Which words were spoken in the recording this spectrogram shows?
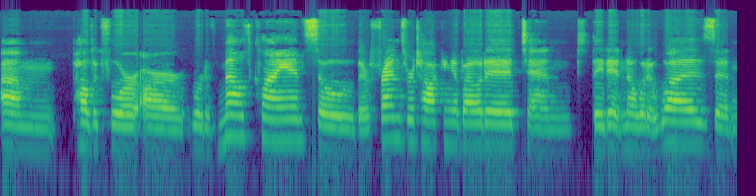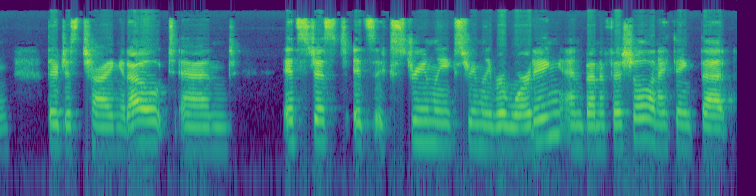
um, pelvic floor are word of mouth clients, so their friends were talking about it and they didn't know what it was, and they're just trying it out. And it's just, it's extremely, extremely rewarding and beneficial. And I think that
